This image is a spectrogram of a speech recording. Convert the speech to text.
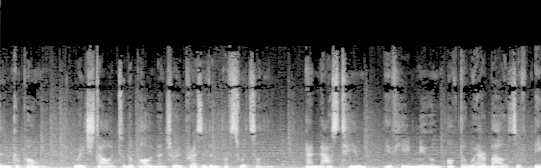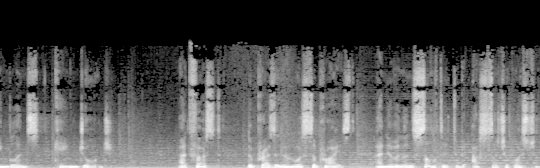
Quentin Capone reached out to the parliamentary president of Switzerland and asked him if he knew of the whereabouts of England's King George. At first, the president was surprised and even insulted to be asked such a question.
